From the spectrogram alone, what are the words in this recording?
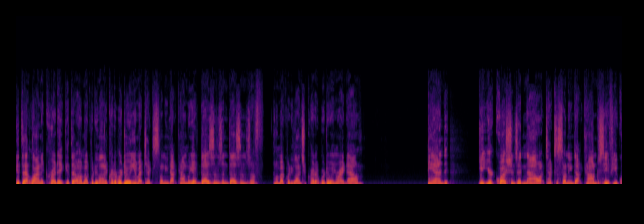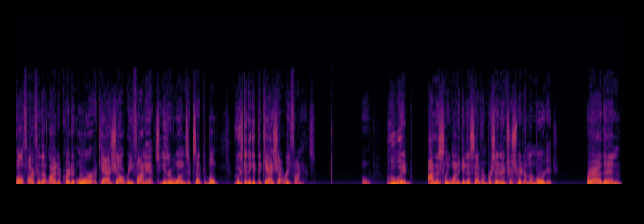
Get that line of credit, get that home equity line of credit. We're doing them at texaslending.com. We have dozens and dozens of home equity lines of credit we're doing right now. And get your questions in now at texaslending.com to see if you qualify for that line of credit or a cash out refinance. Either one's acceptable. Who's going to get the cash out refinance? Oh, who would honestly want to get a 7% interest rate on their mortgage rather than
